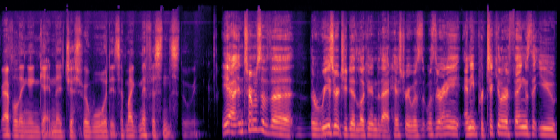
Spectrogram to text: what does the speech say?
reveling and getting their just reward. It's a magnificent story. Yeah, in terms of the the research you did looking into that history, was was there any any particular things that you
